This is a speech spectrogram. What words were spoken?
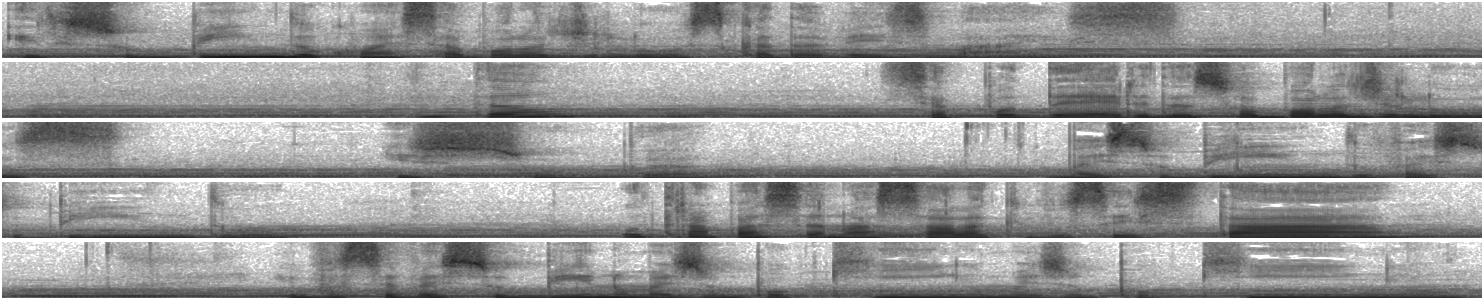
ir subindo com essa bola de luz cada vez mais. Então, se apodere da sua bola de luz e suba. Vai subindo, vai subindo, ultrapassando a sala que você está, e você vai subindo mais um pouquinho, mais um pouquinho,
